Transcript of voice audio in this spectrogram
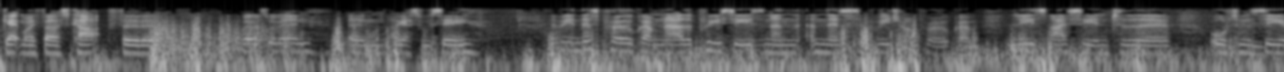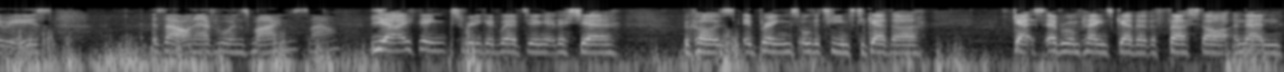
get my first cap for the Wales women, and I guess we'll see. Mean, this programme now, the pre-season and, and this regional programme, leads nicely into the autumn series. Is that on everyone's minds now? Yeah, I think it's a really good way of doing it this year because it brings all the teams together, gets everyone playing together at the first start, and then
